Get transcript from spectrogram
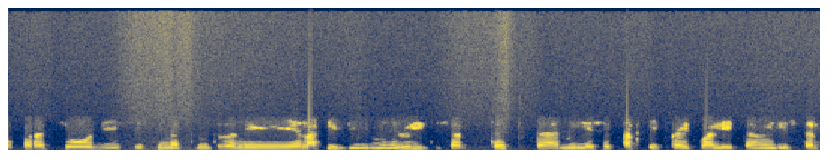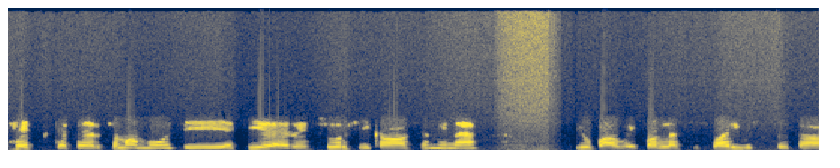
operatsiooni, siis nimetame teda nii, läbiviimine üldiselt, et äh, milliseid taktikaid valida, millistel hetkedel, samamoodi kiire ressursi kaasamine, juba võib-olla siis valmistuda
